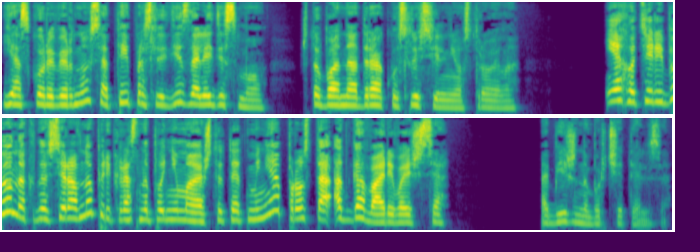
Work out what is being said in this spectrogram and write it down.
«Я скоро вернусь, а ты проследи за леди Смол, чтобы она драку с Люсиль не устроила». «Я хоть и ребенок, но все равно прекрасно понимаю, что ты от меня просто отговариваешься», — обиженно бурчит Эльза.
